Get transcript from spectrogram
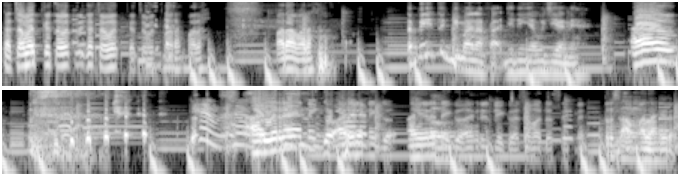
kacau banget kacau banget kacau banget kacau banget parah parah parah parah Tapi itu gimana kak jadinya ujiannya? Eh, hem. akhirnya nego akhirnya nego akhirnya Oh. nego akhirnya nego sama dosennya terus aman lah akhirnya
